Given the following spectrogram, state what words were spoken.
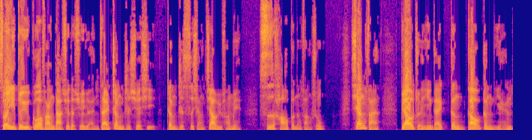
所以，对于国防大学的学员，在政治学习、政治思想教育方面，丝毫不能放松。相反，标准应该更高更严，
